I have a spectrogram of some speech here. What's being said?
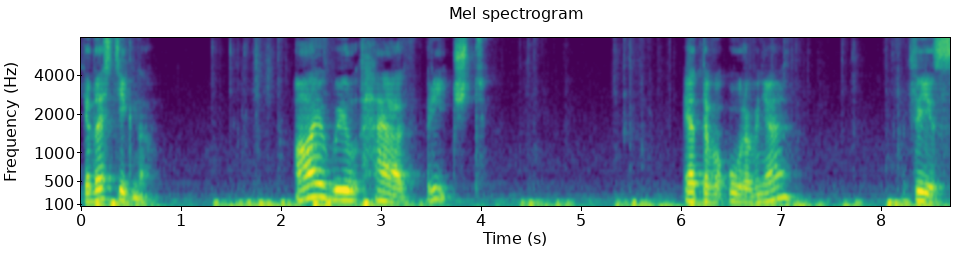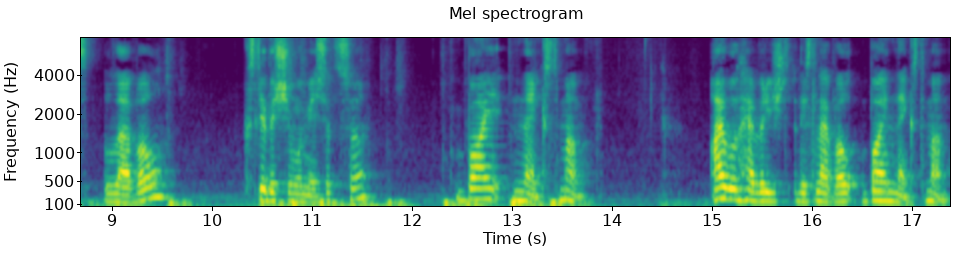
Я достигну. I will have reached этого уровня this level к следующему месяцу by next month. I will have reached this level by next month.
